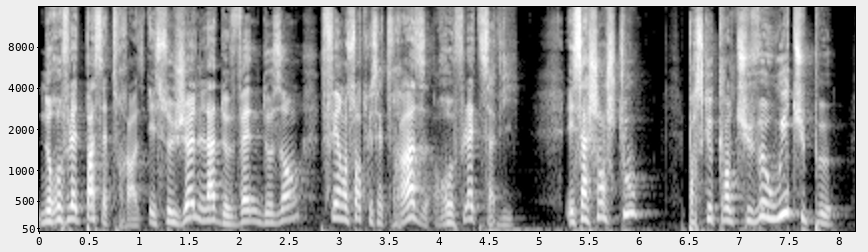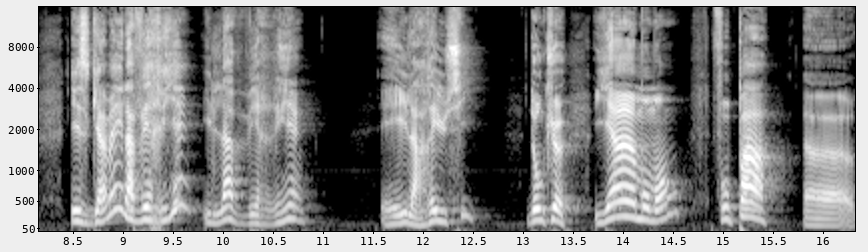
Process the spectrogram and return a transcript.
ne reflète pas cette phrase. Et ce jeune-là de 22 ans fait en sorte que cette phrase reflète sa vie. Et ça change tout. Parce que quand tu veux, oui, tu peux. Et ce gamin, il avait rien. Il avait rien. Et il a réussi. Donc, euh, il y a un moment, faut pas euh,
